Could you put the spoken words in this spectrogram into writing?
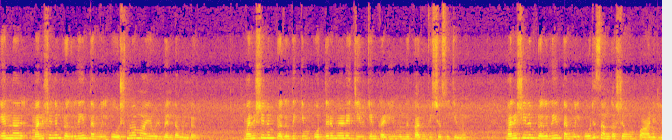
എന്നാൽ മനുഷ്യനും പ്രകൃതിയും തമ്മിൽ ഊഷ്മളമായ ഒരു ബന്ധമുണ്ട്. മനുഷ്യനും പ്രകൃതിക്കും ഒത്തൊരുമയോടെ ജീവിക്കാൻ കഴിയുമെന്ന് കവി വിശ്വസിക്കുന്നു. മനുഷ്യനും പ്രകൃതിയും തമ്മിൽ ഒരു സംഘർഷവും പാടില്ല.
